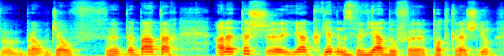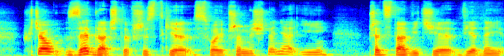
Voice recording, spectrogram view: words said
brał udział w debatach, ale też, e, jak w jednym z wywiadów e, podkreślił, chciał zebrać te wszystkie swoje przemyślenia i przedstawić je w jednej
